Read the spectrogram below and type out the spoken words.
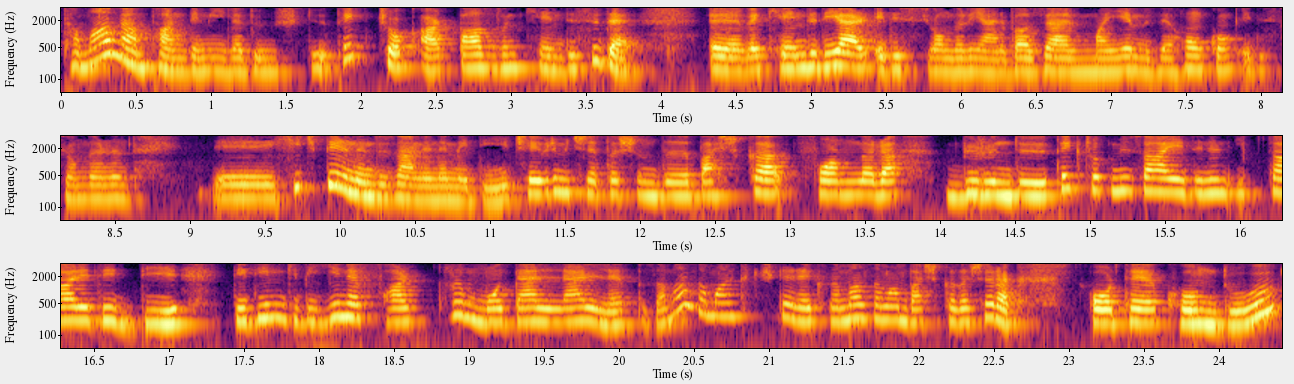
tamamen pandemiyle dönüştüğü pek çok Art Basel'ın kendisi de e, ve kendi diğer edisyonları yani Basel, Miami ve Hong Kong edisyonlarının e, hiçbirinin düzenlenemediği, çevrim içine taşındığı, başka formlara büründüğü, pek çok müzayedenin iptal edildiği, dediğim gibi yine farklı modellerle zaman zaman küçülerek, zaman zaman başkalaşarak ortaya konduğu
